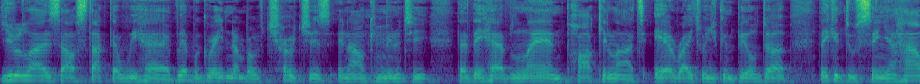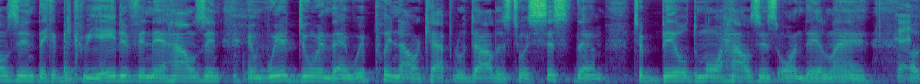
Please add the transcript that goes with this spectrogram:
utilize our stock that we have. We have a great number of churches in our mm-hmm. community that they have land, parking lots, air rights where you can build up. They can do senior housing, they can be creative in their housing, mm-hmm. and we're doing that. We're putting our capital dollars to assist them to build more houses on their land. Uh,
